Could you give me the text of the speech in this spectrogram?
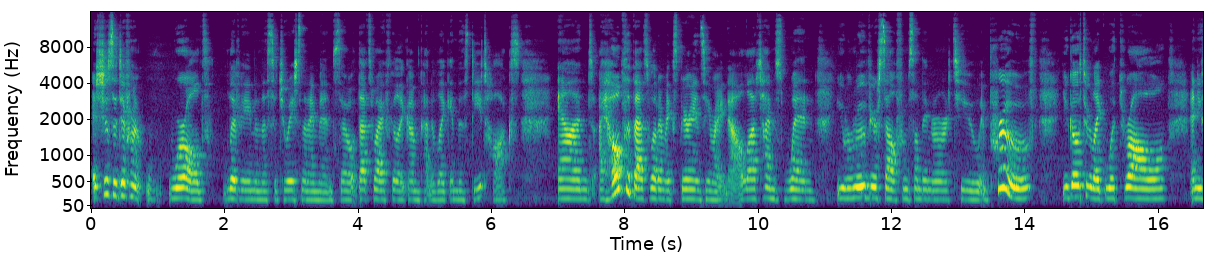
it's just a different world living in the situation that I'm in. So that's why I feel like I'm kind of like in this detox. And I hope that that's what I'm experiencing right now. A lot of times, when you remove yourself from something in order to improve, you go through like withdrawal, and you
